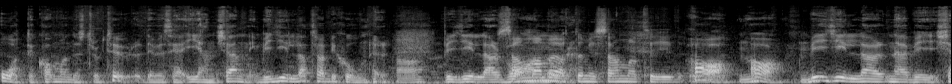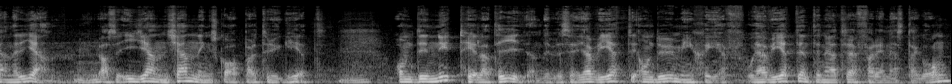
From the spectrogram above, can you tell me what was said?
återkommande struktur, det vill säga igenkänning. Vi gillar traditioner, Ja. vi gillar Samma vanor. möten vid samma tid. Ja, Mm. ja. vi gillar när vi känner igen. Alltså igenkänning skapar trygghet. Om det är nytt hela tiden, det vill säga jag vet om du är min chef och jag vet inte när jag träffar dig nästa gång.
